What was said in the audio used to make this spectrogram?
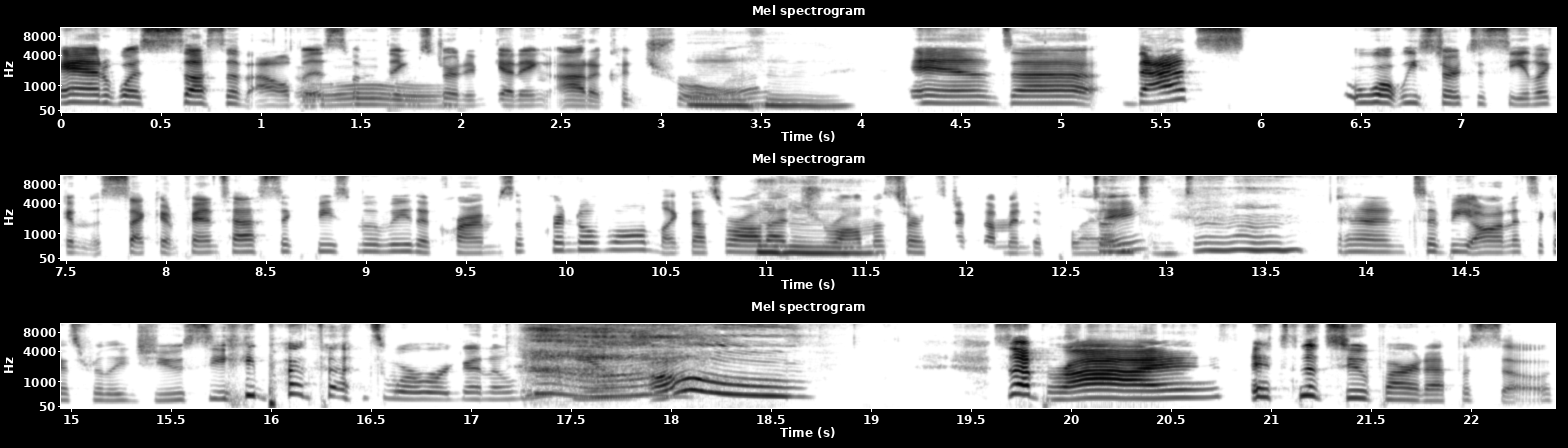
And was sus of Albus when things Oh. started getting out of control. Mhm. And uh, that's what we start to see like in the second Fantastic Beast movie, The Crimes of Grindelwald. Like that's where all that Mhm. drama starts to come into play. Dun, dun, dun. And to be honest, it gets really juicy, but that's where we're gonna leave you. Oh, Surprise! It's the two-part episode.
